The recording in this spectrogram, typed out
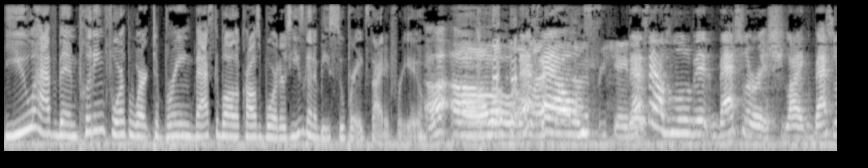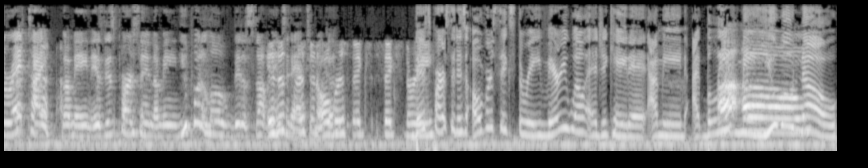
you have been putting forth work to bring basketball across borders, he's going to be super excited for you. Uh oh, that sounds appreciate that it. sounds a little bit bachelorish, like bachelorette type. I mean, is this person? I mean, you put a little bit of something Is into this that. person Tamika. over six six three? This person is over six three, very well educated. I mean, I believe Uh-oh. me, you will know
